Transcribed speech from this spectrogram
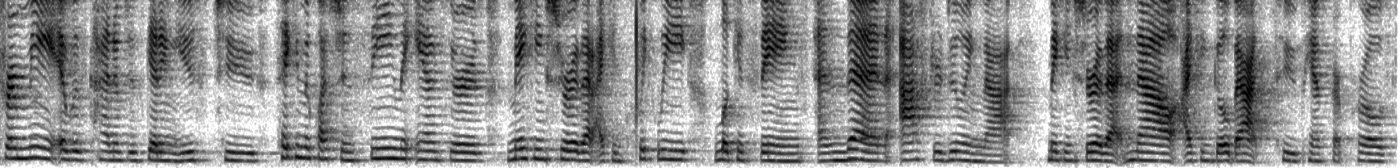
for me, it was kind of just getting used to taking the questions, seeing the answers, making sure that I can quickly look at things. And then after doing that, making sure that now I can go back to PANCE Prep Pearls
